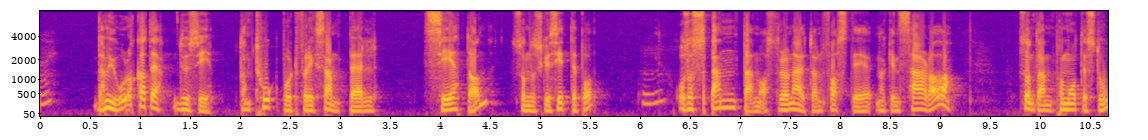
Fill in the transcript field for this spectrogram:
Nei. De gjorde akkurat det du sier. De tok bort f.eks. setene som de skulle sitte på. Og så spente de astronautene fast i noen seler, da. Sånn at de på en måte sto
